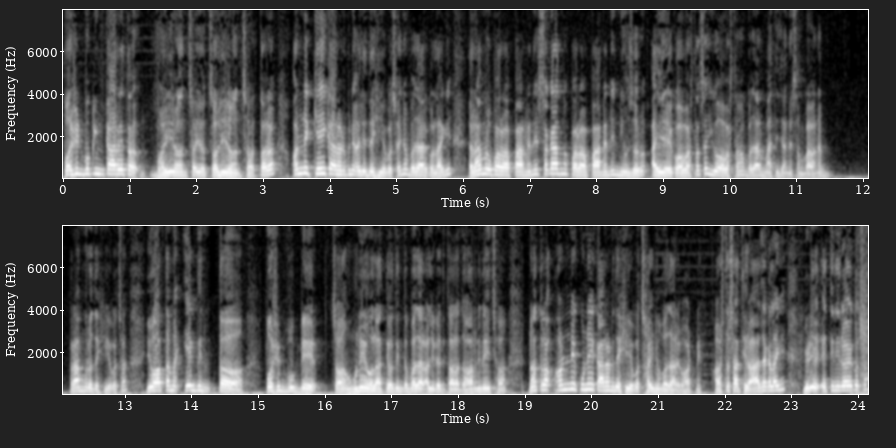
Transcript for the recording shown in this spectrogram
प्रफिट बुकिङ कार्य त भइरहन्छ यो चलिरहन्छ तर अन्य केही कारण पनि अहिले देखिएको छैन बजारको लागि। राम्रो प्रभाव पार्ने नै सकारात्मक प्रभाव पार्ने नै न्युजहरू आइरहेको अवस्था छ। यो अवस्थामा बजार माथि जाने सम्भावना राम्रो देखिएको छ। यो हप्तामा एक दिन त प्रफिट बुक डे च हुने होला। त्यो दिन त बजार अलिकति तल झर्ने नै छ। नत्र अन्य कुनै कारण देखिएको छैन बजार घट्ने। हस्त साथीहरू आजका लागि भिडियो यति नै रहेको छ।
